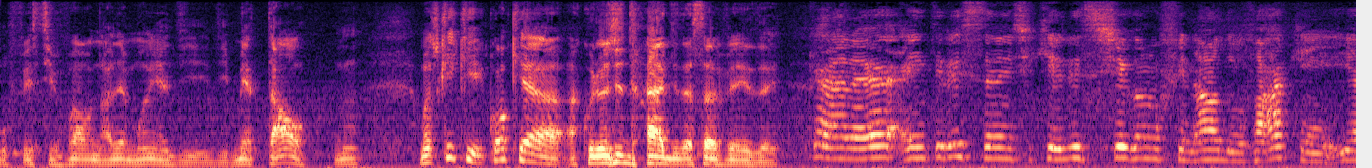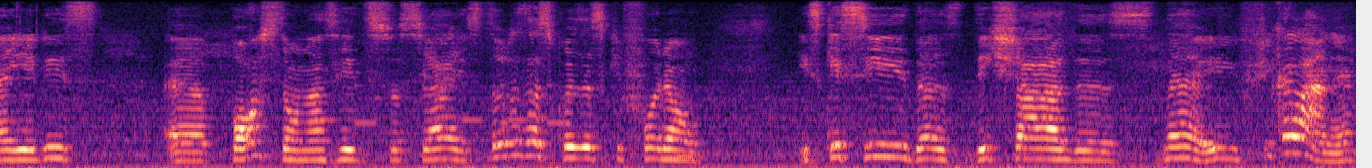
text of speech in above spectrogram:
o festival na Alemanha de, de metal, né? Mas que, que, qual que é a, a curiosidade dessa vez aí? Cara, é, é interessante que eles chegam no final do Wacken e aí eles uh, postam nas redes sociais todas as coisas que foram esquecidas, deixadas, né? E fica lá, né?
